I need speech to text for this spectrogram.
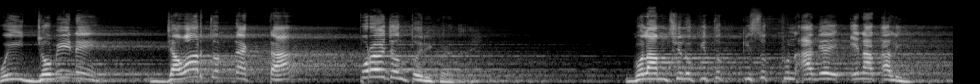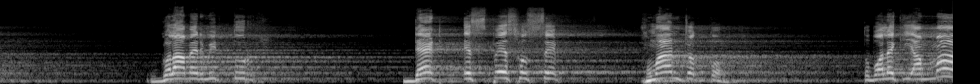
ওই জমিনে যাওয়ার জন্য একটা প্রয়োজন তৈরি করে দেয়। গোলাম ছিল কিছু কিছুক্ষণ আগে এনাত আলী। গোলামের মৃত্যুর ডেট স্পেস হচ্ছে হুমায়ুন চত্বর। তো বলে কি, আম্মা,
